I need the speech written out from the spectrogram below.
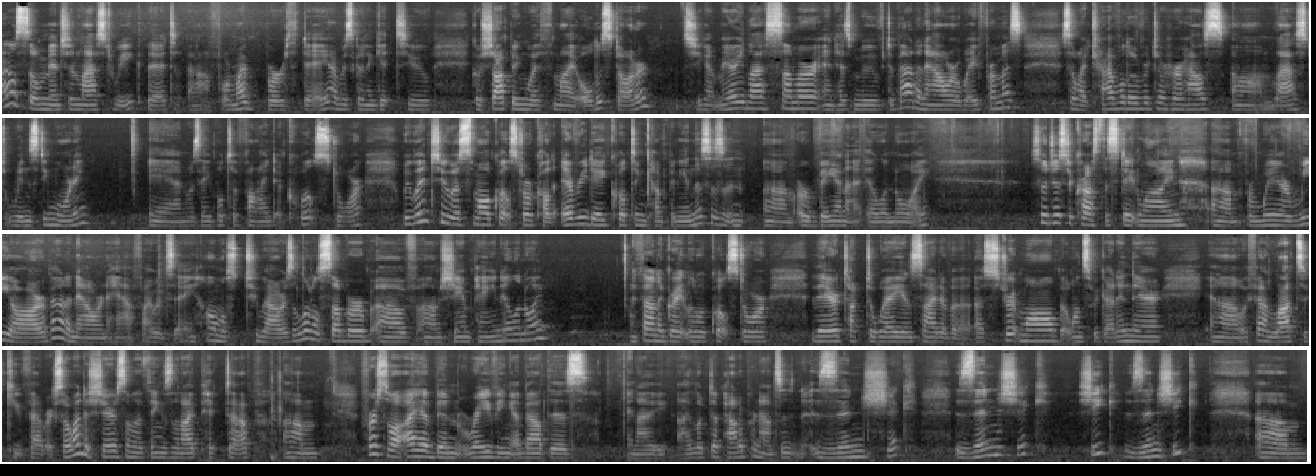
I also mentioned last week that uh, for my birthday, I was going to get to go shopping with my oldest daughter. She got married last summer and has moved about an hour away from us. So I traveled over to her house um, last Wednesday morning and was able to find a quilt store. We went to a small quilt store called Everyday Quilting Company, and this is in um, Urbana, Illinois. So just across the state line um, from where we are, about an hour and a half, I would say, almost two hours, a little suburb of um, Champaign, Illinois. I found a great little quilt store there tucked away inside of a, a strip mall, but once we got in there, uh, we found lots of cute fabrics. So I wanted to share some of the things that I picked up. Um, first of all, I have been raving about this, and I, I looked up how to pronounce it, Zen Chic, Zenshik, Chic, Zen Chic. Um,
